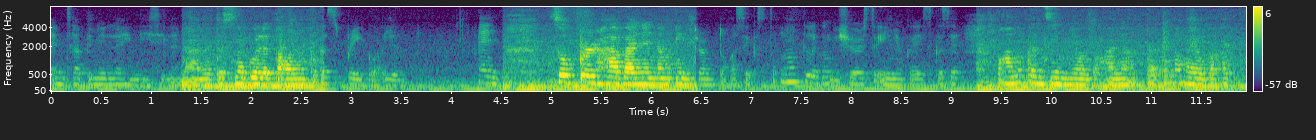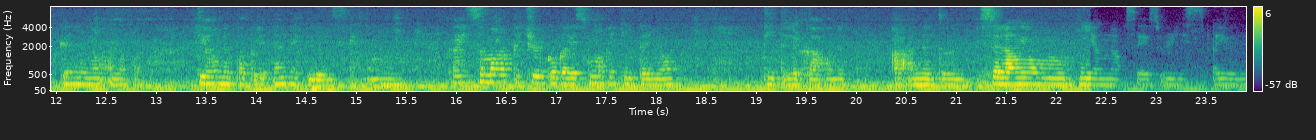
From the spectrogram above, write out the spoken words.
And sabi nila hindi sila na ano. Tapos nagulat ako nung pagka-spray ko, ayun. And super haba na ng intro to kasi gusto ko lang talagang i-share sa inyo guys. Kasi baka mapansin nyo, baka na, tatanong kayo bakit ganun yung ano ko. Hindi ako nagpapalit ng necklace. Ganun. Kahit sa mga picture ko guys, kung makikita nyo, di talaga ako nag, ah, ano dun. Isa lang yung hiyang na accessories. Ayun.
